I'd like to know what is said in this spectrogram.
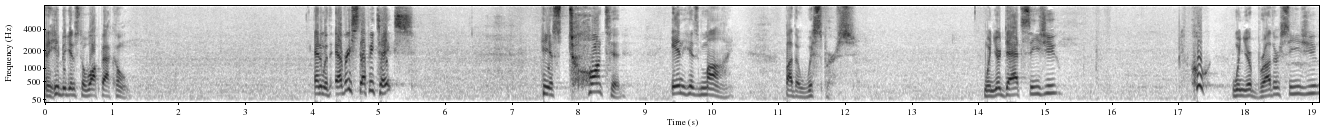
and he begins to walk back home. And with every step he takes, he is taunted in his mind by the whispers. When your dad sees you, whew, when your brother sees you,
